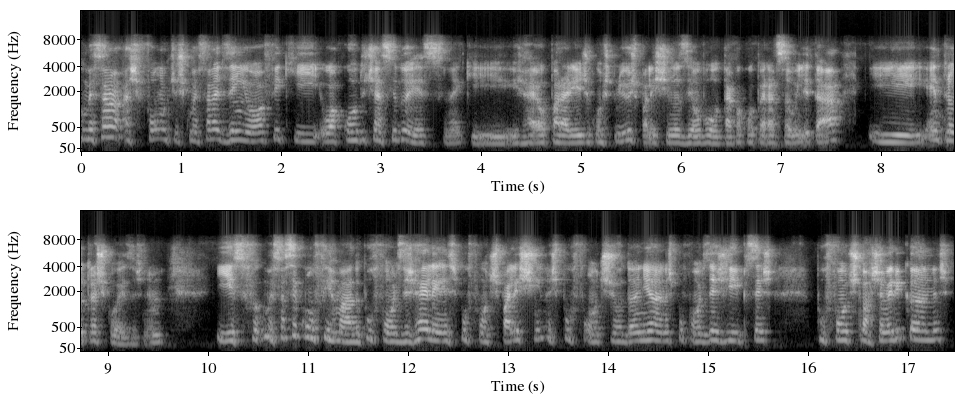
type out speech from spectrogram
começaram as fontes começaram a dizer em off que o acordo tinha sido esse, né, que Israel pararia de construir, os palestinos iam voltar com a cooperação militar e entre outras coisas, né? E isso foi, começou a ser confirmado por fontes israelenses, por fontes palestinas, por fontes jordanianas, por fontes egípcias, por fontes norte-americanas,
